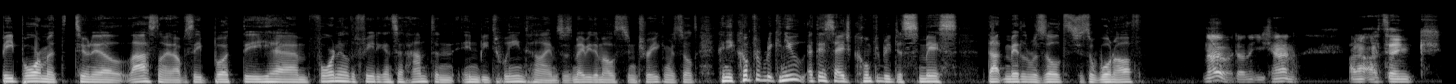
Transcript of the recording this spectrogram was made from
beat Bournemouth 2 0 last night, obviously, but the 4 um, 0 defeat against Southampton in between times was maybe the most intriguing result. Can you comfortably, can you at this stage comfortably dismiss that middle result? It's just a one off? No, I don't think you can. And I think,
